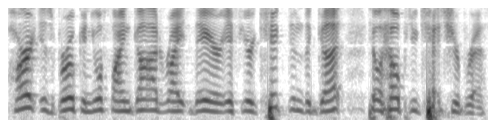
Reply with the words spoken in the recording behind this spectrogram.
heart is broken, you'll find God right there. If you're kicked in the gut, He'll help you catch your breath.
